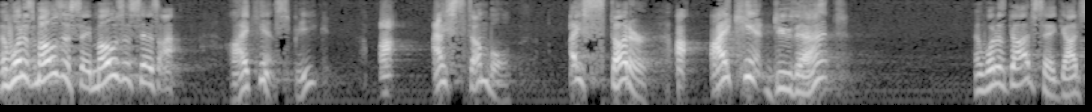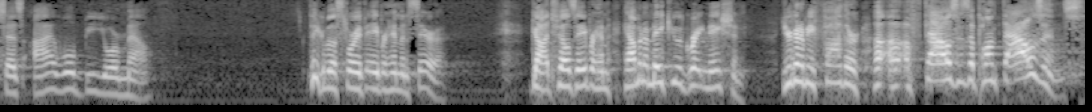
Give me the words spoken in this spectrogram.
And what does Moses say? Moses says, I, I can't speak. I, I stumble. I stutter. I, I can't do that. And what does God say? God says, I will be your mouth. Think about the story of Abraham and Sarah. God tells Abraham, Hey, I'm going to make you a great nation. You're going to be father uh, uh, of thousands upon thousands.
